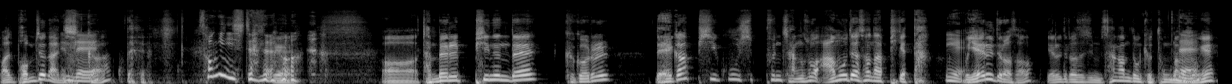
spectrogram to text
맞- 범죄는 아니니까. 네. 성인이시잖아요. 예. 어 담배를 피는데 그거를 내가 피고 싶은 장소 아무 데서나 피겠다. 예. 뭐 예를 들어서 예를 들어서 지금 상암동 교통방송에 네.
